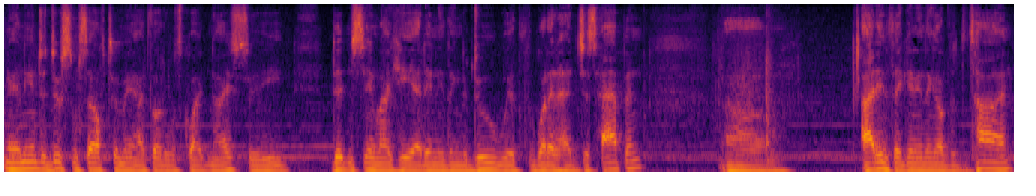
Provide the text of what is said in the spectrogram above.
And he introduced himself to me. I thought it was quite nice. He didn't seem like he had anything to do with what had just happened. Um, I didn't think anything of it at the time,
